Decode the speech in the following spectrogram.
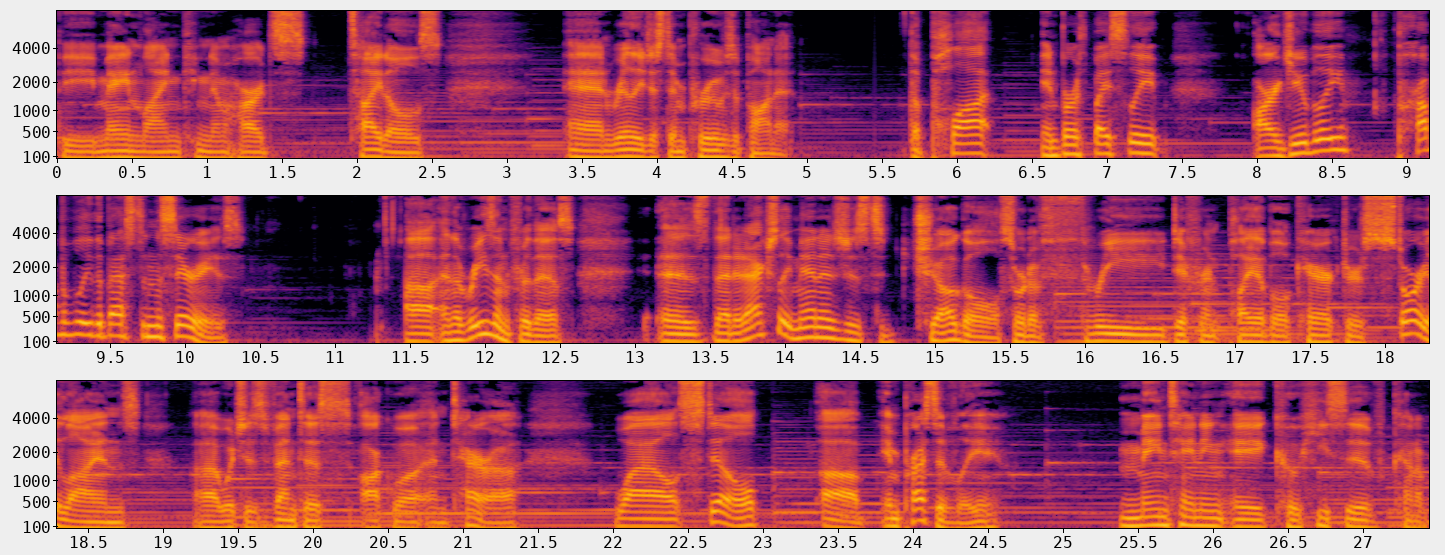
the mainline Kingdom Hearts titles and really just improves upon it. The plot in Birth by Sleep, arguably, probably the best in the series. Uh, and the reason for this is that it actually manages to juggle sort of three different playable characters' storylines, uh, which is Ventus, Aqua, and Terra, while still, uh, impressively, maintaining a cohesive, kind of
